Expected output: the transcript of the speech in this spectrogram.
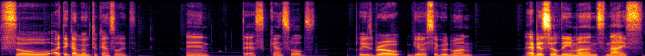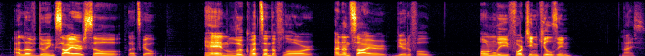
So I think I'm going to cancel it. And task cancelled. Please, bro, give us a good one. Abyssal Demons, nice. I love doing Sire, so let's go. And look what's on the floor. An Unsire, beautiful. Only 14 kills in. Nice.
